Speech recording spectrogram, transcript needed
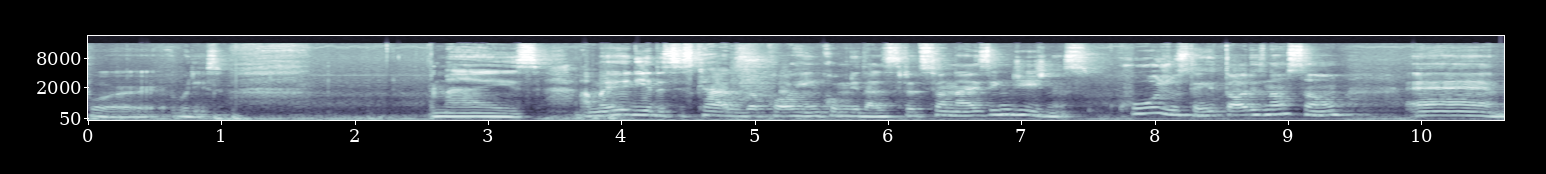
por, por isso. Mas a maioria desses casos ocorre em comunidades tradicionais indígenas, cujos territórios não são, é,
